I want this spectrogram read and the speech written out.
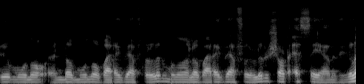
ഒരു മൂന്നോ രണ്ടോ മൂന്നോ പാരഗ്രാഫുള്ള മൂന്നോ നാലോ പാരഗ്രാഫുള്ള ഒരു ഷോർട്ട് എസ് ആണ് നിങ്ങൾ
